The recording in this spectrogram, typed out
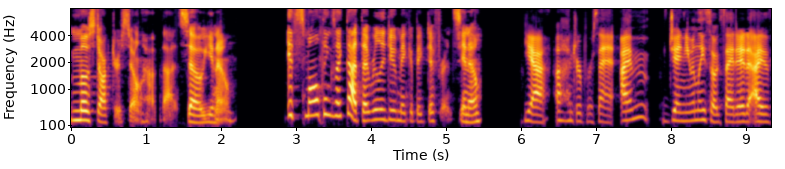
most doctors don't have that so you know it's small things like that that really do make a big difference you know Yeah, a hundred percent. I'm genuinely so excited. I've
